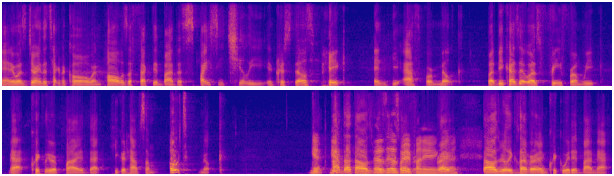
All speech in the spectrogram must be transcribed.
And it was during the technical when Paul was affected by the spicy chili in Crystelle's bake and he asked for milk. But because it was Free From Week, Matt quickly replied that he could have some oat milk. Good, And I thought that was that was- really that was pretty funny, right? yeah. That was really clever and quick-witted by Matt.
